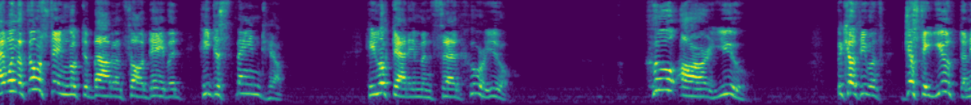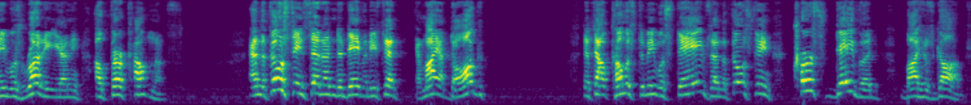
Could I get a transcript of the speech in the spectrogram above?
And when the Philistine looked about and saw David, he disdained him. He looked at him and said, Who are you? Who are you? Because he was just a youth and he was ruddy and of fair countenance. And the Philistine said unto David, He said, Am I a dog? That thou comest to me with staves? And the Philistine cursed David by his gods.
